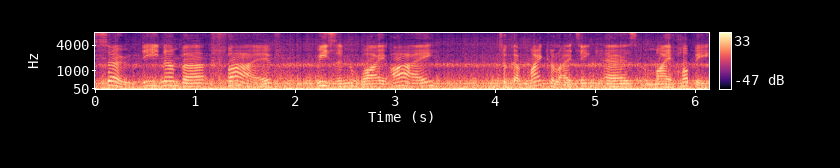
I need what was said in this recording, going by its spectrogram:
so the number five reason why I took up microlighting as my hobby.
